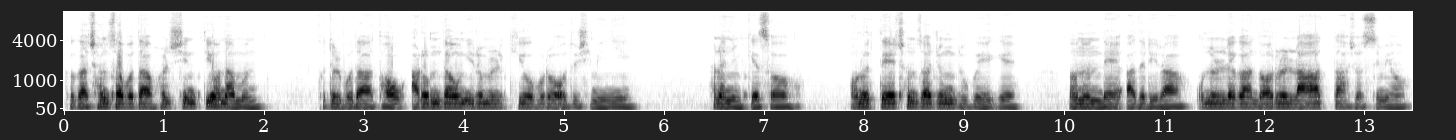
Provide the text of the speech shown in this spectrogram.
그가 천사보다 훨씬 뛰어남은 그들보다 더욱 아름다운 이름을 기업으로 얻으심이니 하나님께서 어느 때 천사 중 누구에게 너는 내 아들이라 오늘 내가 너를 낳았다 하셨으며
